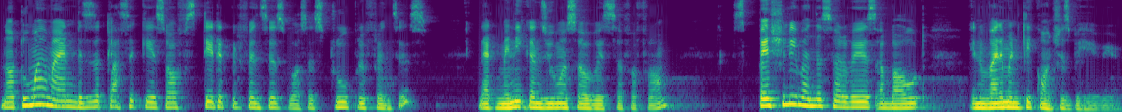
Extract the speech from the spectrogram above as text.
Now, to my mind, this is a classic case of stated preferences versus true preferences that many consumer surveys suffer from, especially when the survey is about environmentally conscious behavior.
